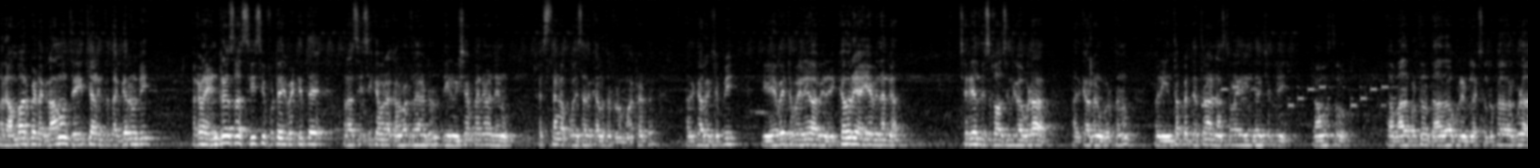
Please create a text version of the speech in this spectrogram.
మరి అంబార్పేట గ్రామం జగిత్యాల ఇంత దగ్గరుండి అక్కడ ఎంట్రన్స్లో సీసీ ఫుటేజ్ పెట్టితే మరి ఆ సీసీ కెమెరా కనబడుతుంది అంటారు దీని విషయంపైన నేను ఖచ్చితంగా పోలీస్ అధికారులతో కూడా మాట్లాడతా. అధికారులకు చెప్పి ఏవైతే పోయినాయో అవి రికవరీ అయ్యే విధంగా చర్యలు తీసుకోవాల్సిందిగా కూడా అధికారులను కొడతాను మరి ఇంత పెద్ద ఎత్తున నష్టమైందని చెప్పి గ్రామస్తులు బాధపడుతున్నారు దాదాపు రెండు లక్షల రూపాయల వరకు కూడా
